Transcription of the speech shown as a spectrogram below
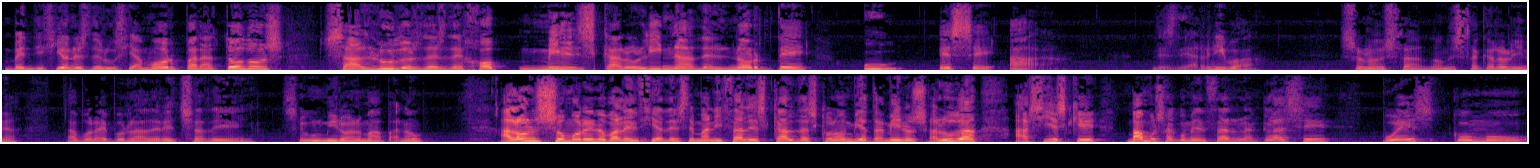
Bendiciones de luz y amor para todos. Saludos desde Hop Mills, Carolina del Norte, USA. Desde arriba. ¿Eso no está? ¿Dónde está Carolina? Está por ahí por la derecha de, según miro al mapa, ¿no? Alonso Moreno Valencia, desde Manizales, Caldas, Colombia, también nos saluda. Así es que vamos a comenzar la clase, pues como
